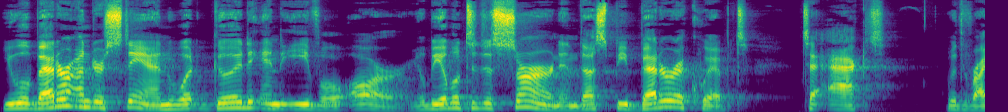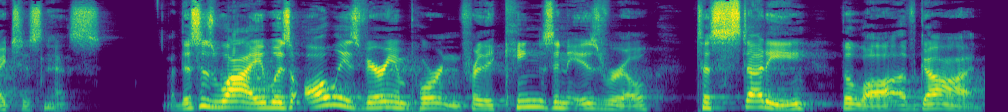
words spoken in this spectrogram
you will better understand what good and evil are. You'll be able to discern and thus be better equipped to act with righteousness. This is why it was always very important for the kings in Israel to study the law of God.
